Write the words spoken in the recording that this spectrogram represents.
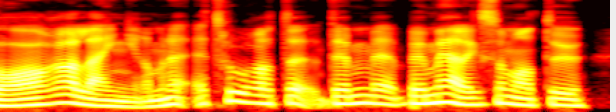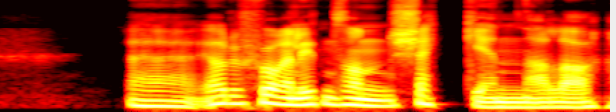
varer lenger, men jeg, jeg tror at det, det blir mer liksom at du eh, Ja, du får en liten sånn check-in, eller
